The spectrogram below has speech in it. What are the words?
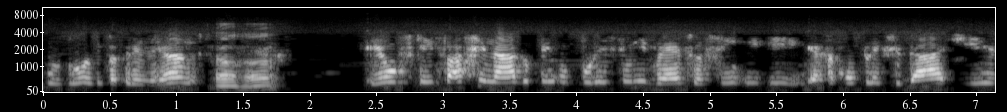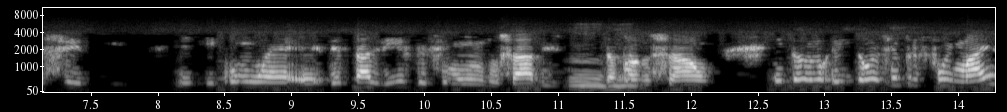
com 12 para 13 anos, uhum. eu fiquei fascinado por, por esse universo, assim, e, e essa complexidade, e esse e, e como é, é, detalhista esse mundo, sabe? Uhum. Da produção. Então, então eu sempre fui mais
